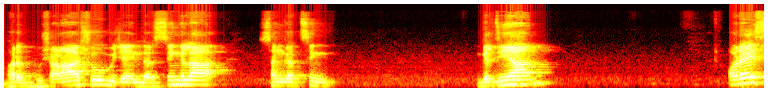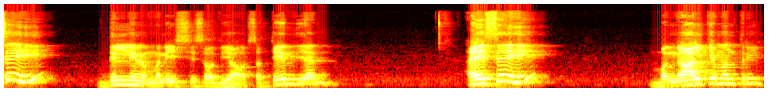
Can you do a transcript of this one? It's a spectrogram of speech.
भरत भूषण आशु, विजयेंद्र सिंगला, संगत सिंह गिलजियान और ऐसे ही दिल्ली में मनीष सिसोदिया और सत्येंद्र जैन। ऐसे ही बंगाल के मंत्री।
